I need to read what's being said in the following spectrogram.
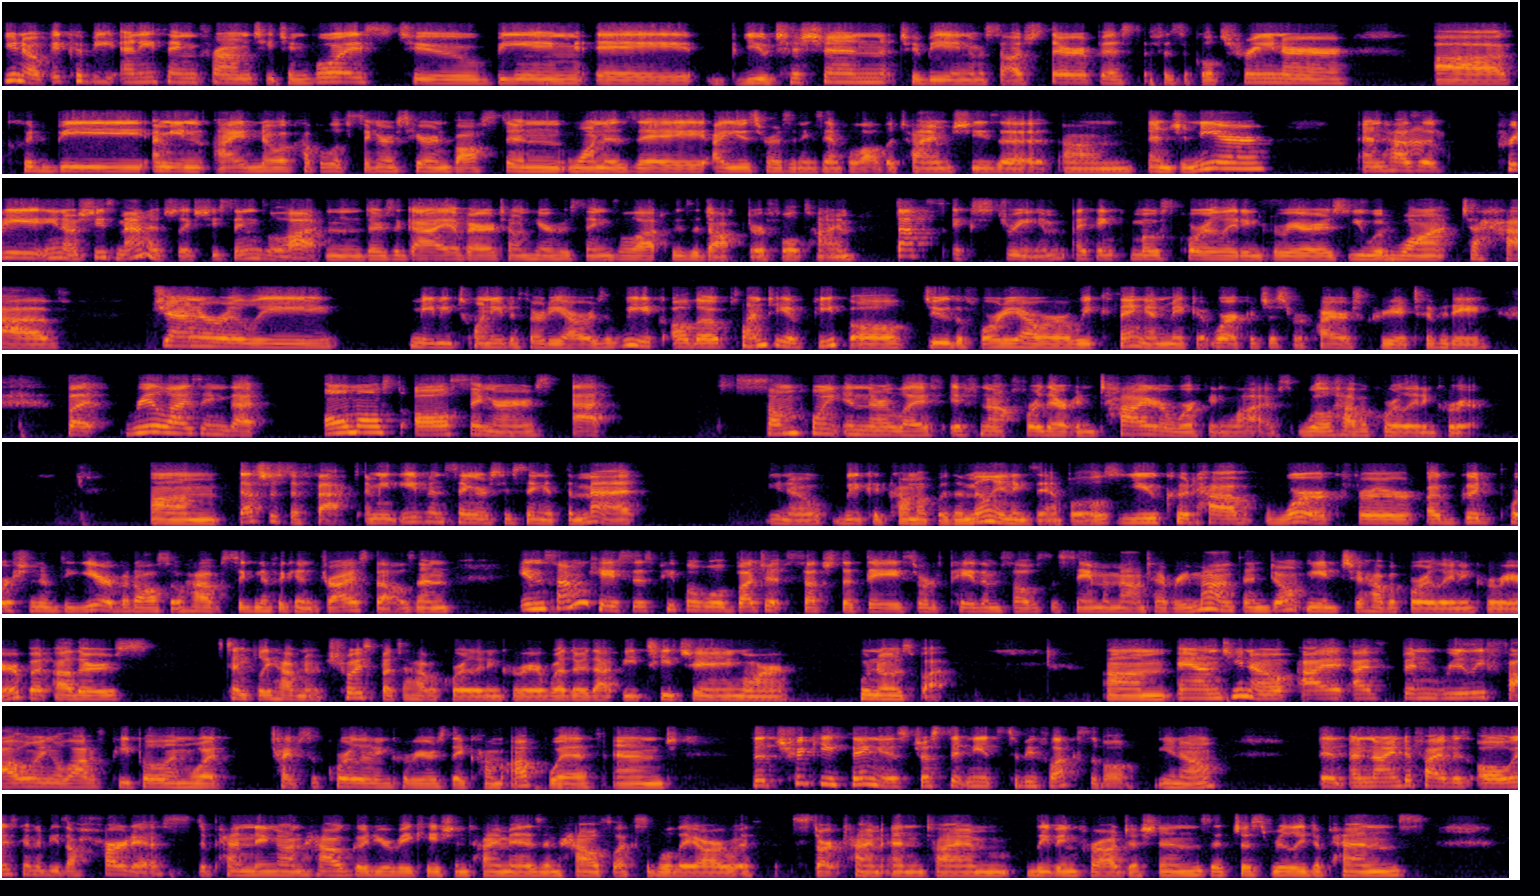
you know, it could be anything from teaching voice to being a beautician to being a massage therapist, a physical trainer, uh, could be i mean i know a couple of singers here in boston. One is a i use her as an example all the time. She's a um, engineer and has a pretty you know she's managed like she sings a lot. And there's a guy a baritone here who sings a lot who's a doctor full time that's extreme. I think most correlating careers you would want to have generally maybe 20 to 30 hours a week although plenty of people do the 40 hour a week thing and make it work. It just requires creativity but realizing that almost all singers at some point in their life, if not for their entire working lives, will have a correlating career. Um, that's just a fact. I mean, even singers who sing at the Met, you know, we could come up with a million examples. You could have work for a good portion of the year, but also have significant dry spells. And in some cases, people will budget such that they sort of pay themselves the same amount every month and don't need to have a correlating career, but others simply have no choice but to have a correlating career, whether that be teaching or who knows what. Um, and you know, I, I've been really following a lot of people and what types of correlating careers they come up with. And the tricky thing is just it needs to be flexible. You know, a nine to five is always going to be the hardest, depending on how good your vacation time is and how flexible they are with start time, end time, leaving for auditions. It just really depends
